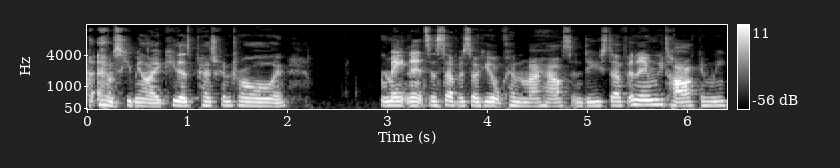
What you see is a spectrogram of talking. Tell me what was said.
excuse me, like he does pest control and maintenance and stuff and so he'll come to my house and do stuff and then we talk and we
